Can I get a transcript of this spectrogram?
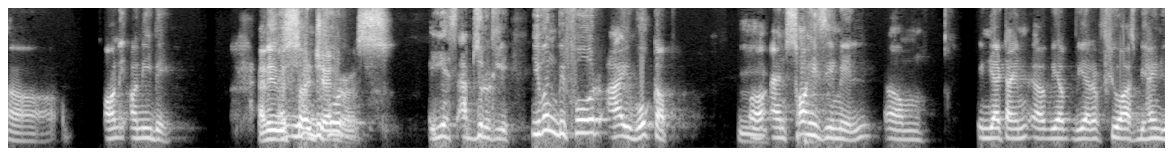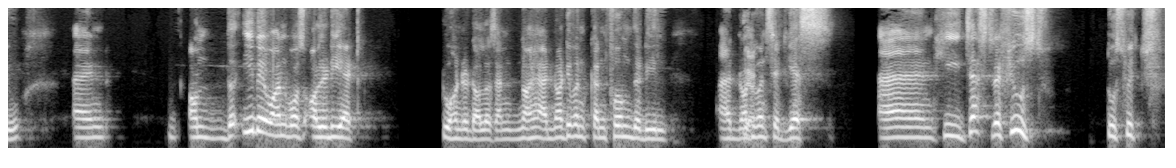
uh, on on ebay. And he was and so generous. Yes absolutely. Even before i woke up mm. and saw his email um, india time we are we are a few hours behind you and on the ebay one was already at $200 and i had not even confirmed the deal. I had not even said yes and he just refused to switch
